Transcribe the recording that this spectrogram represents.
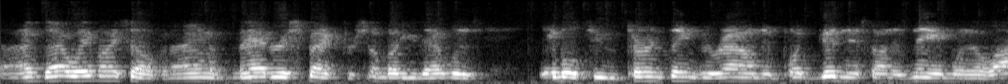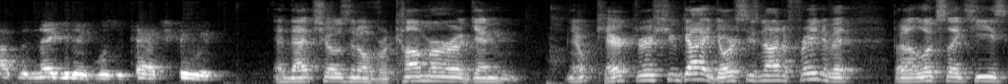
I'm that way myself, and I have mad respect for somebody that was able to turn things around and put goodness on his name when a lot of the negative was attached to it. And that shows an overcomer. Again, you know, character issue guy. Dorsey's not afraid of it, but it looks like he's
